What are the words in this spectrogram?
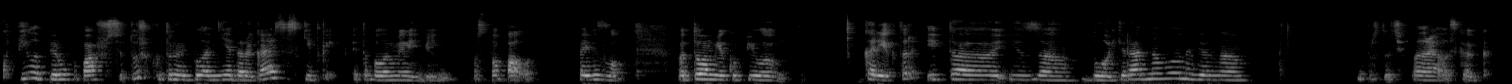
купила первую попавшуюся тушь, которая была недорогая, со скидкой. Это была Maybelline. Просто попала. Повезло. Потом я купила корректор. Это из-за блогера одного, наверное. Мне просто очень понравилось, как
